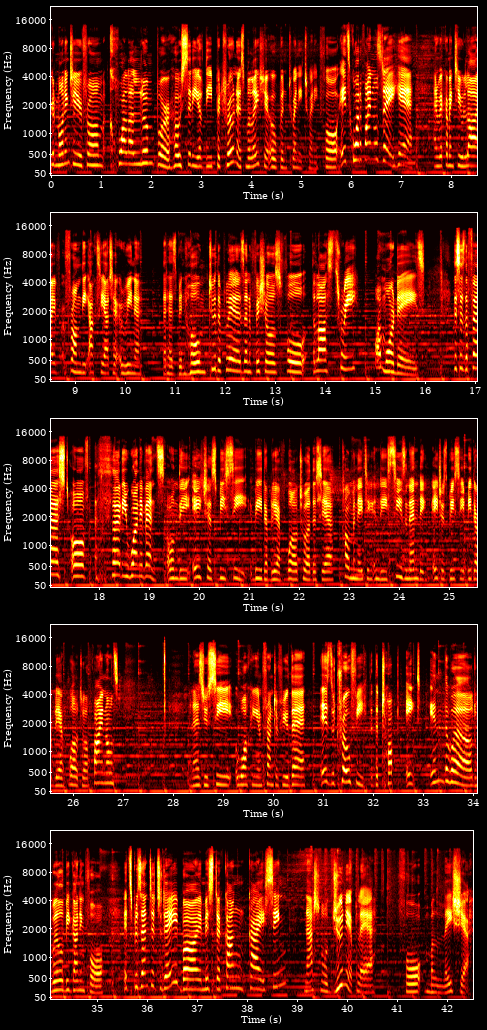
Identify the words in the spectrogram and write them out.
good morning to you from Kuala Lumpur, host city of the Petronas Malaysia Open 2024. It's quarterfinals day here, and we're coming to you live from the Axiata Arena that has been home to the players and officials for the last three or more days. This is the first of 31 events on the HSBC BWF World Tour this year, culminating in the season ending HSBC BWF World Tour finals. And as you see walking in front of you there is the trophy that the top eight in the world will be gunning for. It's presented today by Mr. Kang Kai Singh, national junior player for Malaysia.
